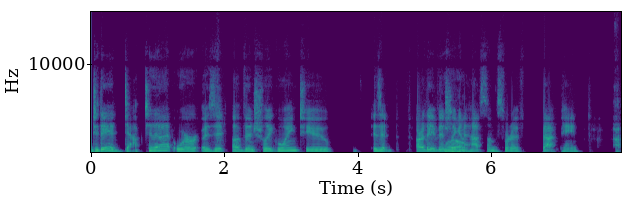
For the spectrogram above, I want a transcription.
do they adapt to that or is it eventually going to is it are they eventually Well- going to have some sort of back pain I-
